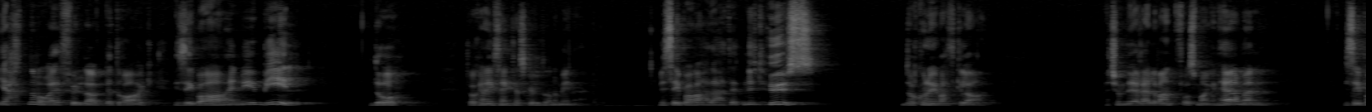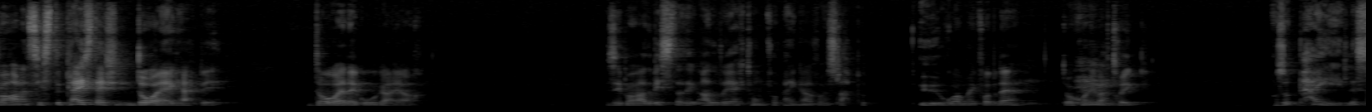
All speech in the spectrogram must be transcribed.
Hjertene våre er fulle av bedrag. Hvis jeg bare har en ny bil, da, da kan jeg senke skuldrene mine. Hvis jeg bare hadde hatt et nytt hus, da kunne jeg vært glad. Jeg vet ikke om det er relevant for så mange her, men hvis jeg bare har den siste PlayStation, da er jeg happy. Da er det gode greier. Hvis jeg bare hadde visst at jeg aldri gikk tom for penger og slapp å uroe meg for det, da kunne jeg vært trygg. Og så peiles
